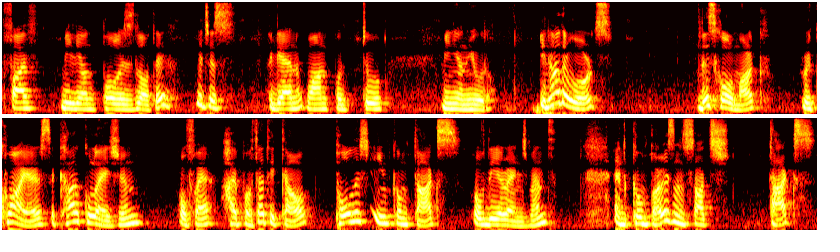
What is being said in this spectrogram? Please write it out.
5 million Polish zloty, which is again 1.2 million euro. In other words, this hallmark requires a calculation of a hypothetical Polish income tax of the arrangement and comparison such tax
